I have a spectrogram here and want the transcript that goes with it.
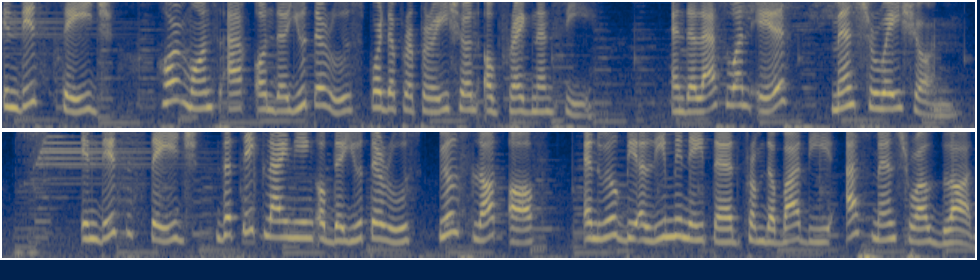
In this stage, hormones act on the uterus for the preparation of pregnancy. And the last one is menstruation. In this stage, the thick lining of the uterus will slot off and will be eliminated from the body as menstrual blood.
